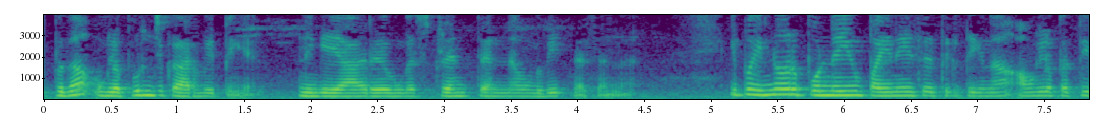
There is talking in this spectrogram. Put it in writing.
இப்போ தான் உங்களை புரிஞ்சுக்க ஆரம்பிப்பீங்க. நீங்கள் யார்? உங்கள் ஸ்ட்ரென்த் என்ன? உங்கள் வீக்னஸ் என்ன? இப்போ இன்னொரு பொண்ணையும் பையனையும் சேர்த்துக்கிட்டிங்கன்னா அவங்கள பற்றி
